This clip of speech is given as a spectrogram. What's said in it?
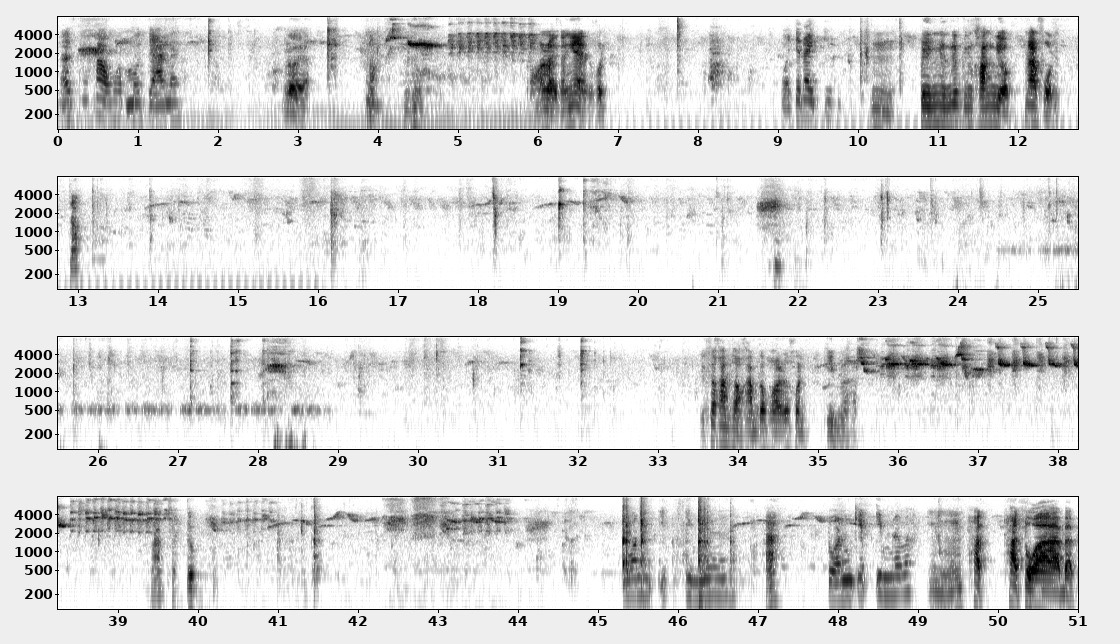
แล้วเข้าวกับหมดจานเลยอร่อยอะ เนาะของอร่อยก็แง่ทุกคน กว่าจะได้กิน อืมปีนึงได้กินครั้งเดียว หน้าฝน สักคำสองคำก็พอแล้วทุกคนอิ่มแล้วครับน้ำสักตึ๊บตัวนึงอิ่มอิ่มเลยนะ ฮะ ตัวนึงเก็บอิ่มเลยปะอืมถ้าถ้าตัวแบบ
